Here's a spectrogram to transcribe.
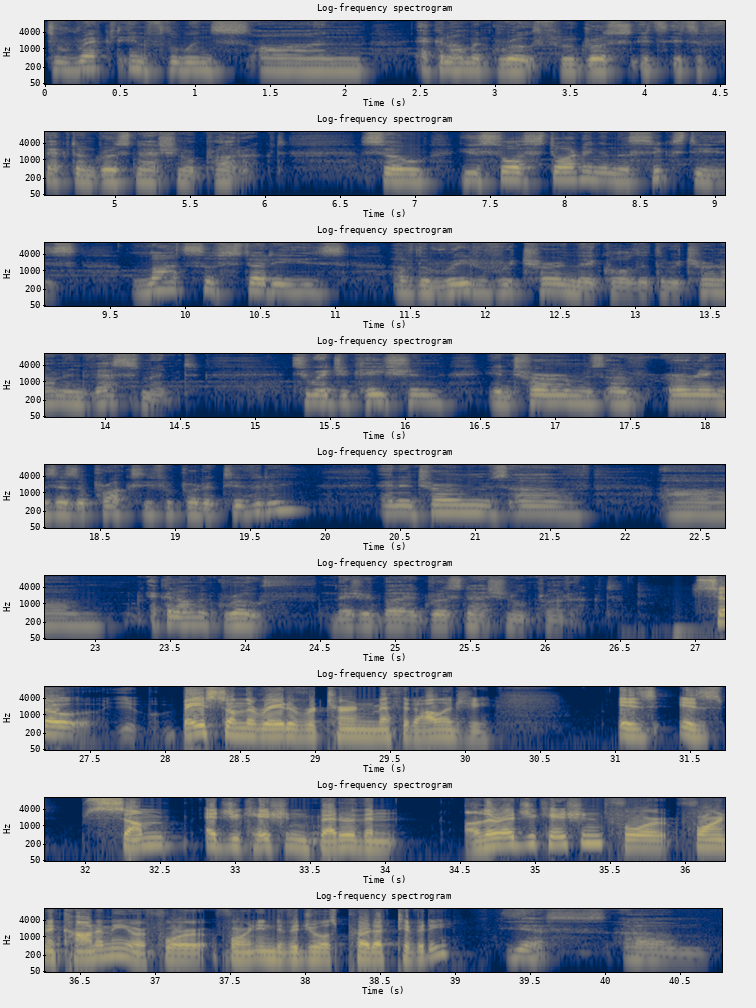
direct influence on economic growth through gross its its effect on gross national product. So you saw starting in the 60s lots of studies of the rate of return they called it the return on investment to education in terms of earnings as a proxy for productivity and in terms of um, economic growth measured by a gross national product. So, based on the rate of return methodology, is is some education better than other education for, for an economy or for, for an individual's productivity? Yes. Um,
